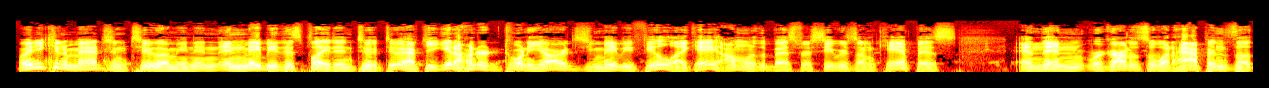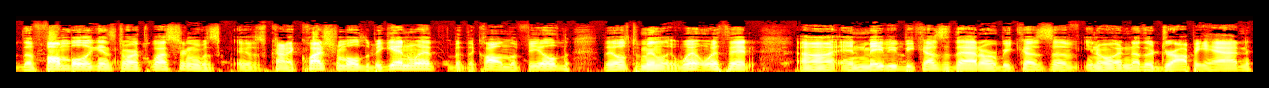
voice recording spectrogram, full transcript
Well, and you can imagine too. I mean, and, and maybe this played into it too. After you get 120 yards, you maybe feel like, hey, I'm one of the best receivers on campus. And then, regardless of what happens, the, the fumble against Northwestern was it was kind of questionable to begin with, but the call in the field, they ultimately went with it. Uh, and maybe because of that, or because of you know another drop he had,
